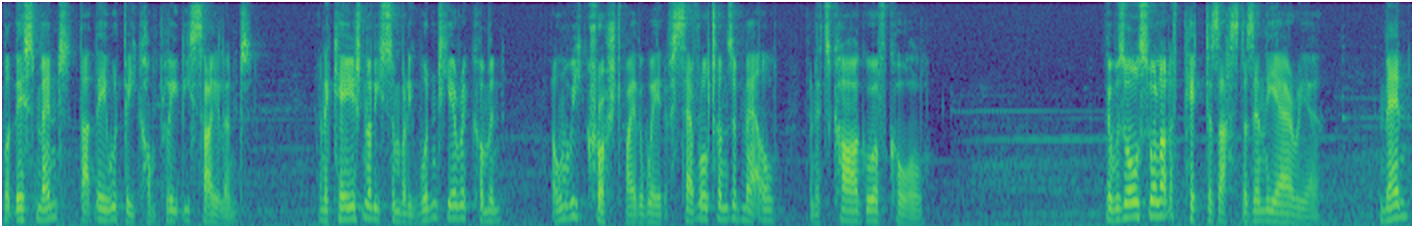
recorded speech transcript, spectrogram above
But this meant that they would be completely silent. and occasionally somebody wouldn't hear it coming and would be crushed by the weight of several tons of metal and its cargo of coal. There was also a lot of pit disasters in the area. Men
